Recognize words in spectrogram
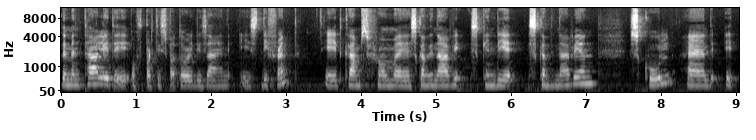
the mentality of participatory design is different. It comes from a Scandinavi- Scandi- Scandinavian school and it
